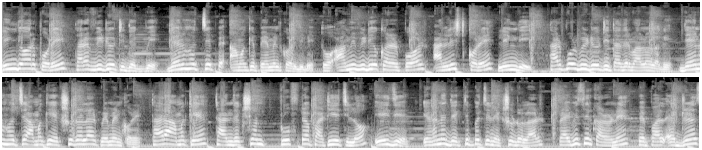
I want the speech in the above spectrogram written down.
লিঙ্ক দেওয়ার পরে তারা ভিডিওটি দেখবে। দেন হচ্ছে আমাকে পেমেন্ট করে দিবে। তো আমি ভিডিও করার পর আনলিস্ট করে লিঙ্ক দিই। তারপর ভিডিওটি তাদের ভালো লাগে। দেন হচ্ছে আমাকে একশো ডলার পেমেন্ট করে। তারা আমাকে ট্রানজাকশন প্রুফটা পাঠিয়েছিল। এই যে, এখানে দেখতে পাচ্ছেন একশো ডলার প্রাইভেসির কারণে পেপাল অ্যাড্রেস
